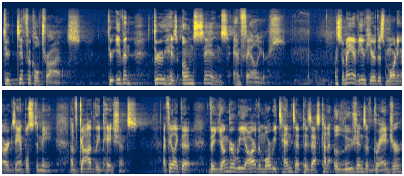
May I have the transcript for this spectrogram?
through difficult trials through even through his own sins and failures. And so many of you here this morning are examples to me of godly patience. I feel like the, the younger we are, the more we tend to possess kind of illusions of grandeur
